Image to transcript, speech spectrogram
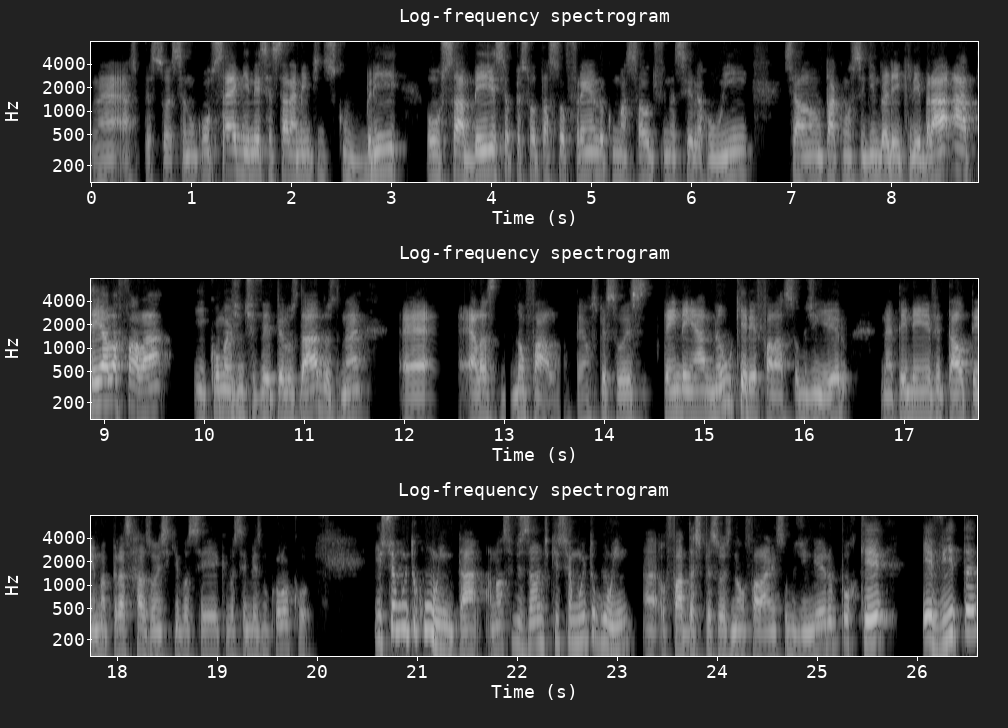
Né? As pessoas, você não consegue necessariamente descobrir ou saber se a pessoa está sofrendo com uma saúde financeira ruim, se ela não está conseguindo ali equilibrar, até ela falar, e como a gente vê pelos dados, né, é, elas não falam. Então, as pessoas tendem a não querer falar sobre dinheiro, né, tendem a evitar o tema pelas razões que você, que você mesmo colocou. Isso é muito ruim, tá? A nossa visão de que isso é muito ruim, o fato das pessoas não falarem sobre dinheiro, porque evita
